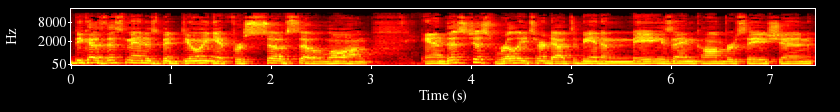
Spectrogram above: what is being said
because this man has been doing it for so, so long. And this just really turned out to be an amazing conversation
